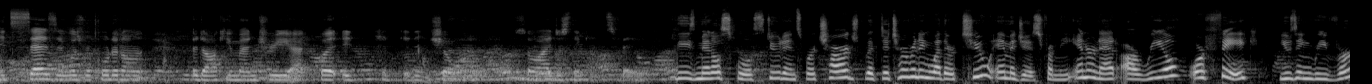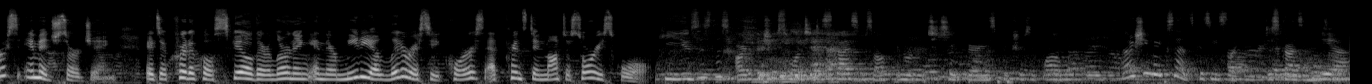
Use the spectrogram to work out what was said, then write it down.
it says it was recorded on a documentary, at, but it, it didn't show up. So I just think it's fake. These middle school students were charged with determining whether two images from the internet are real or fake using reverse image searching. It's a critical skill they're learning in their media literacy course at Princeton Montessori School. He uses this artificial swan to disguise himself in order to take various pictures of wildlife. That actually makes sense because he's like disguising himself.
